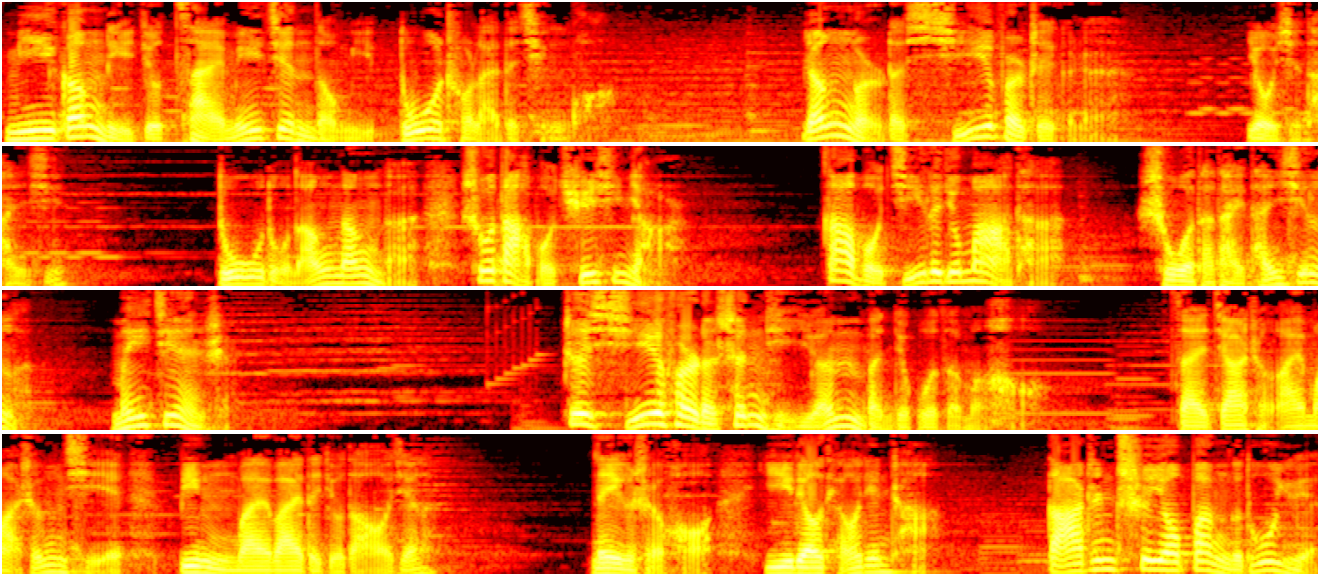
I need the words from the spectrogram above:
米缸里就再没见到米多出来的情况。然而他媳妇儿这个人有些贪心，嘟嘟囔囔的说大宝缺心眼儿。大宝急了，就骂他，说他太贪心了，没见识。这媳妇儿的身体原本就不怎么好，再加上挨骂生气，病歪歪的就倒下了。那个时候医疗条件差，打针吃药半个多月，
